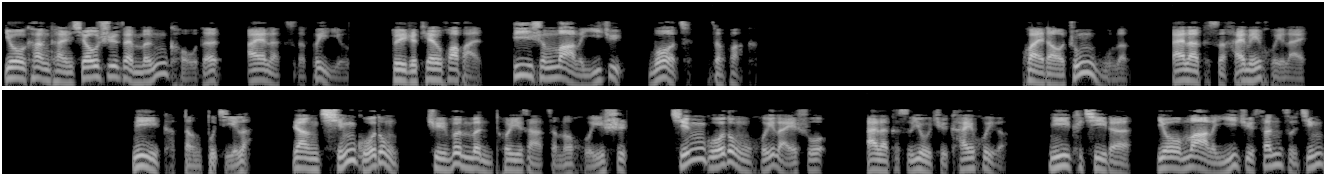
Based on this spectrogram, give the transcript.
又看看消失在门口的 Alex 的背影，对着天花板低声骂了一句 What the fuck！快到中午了，Alex 还没回来。尼克等不及了，让秦国栋去问问推萨怎么回事。秦国栋回来说，Alex 又去开会了。尼克气的又骂了一句《三字经》。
